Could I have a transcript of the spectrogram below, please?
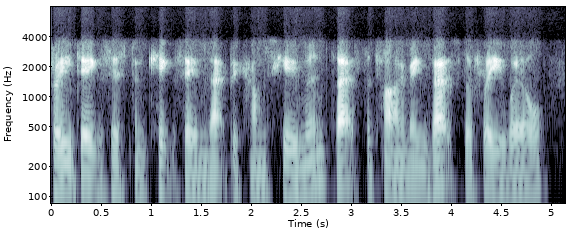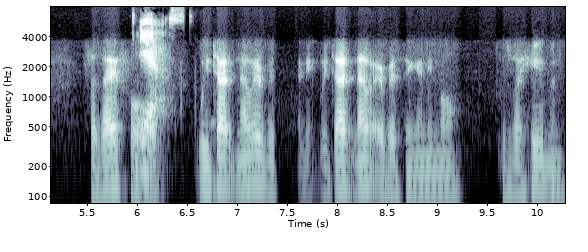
3D existence kicks in, that becomes human. That's the timing. That's the free will. So therefore, Yes, we don't know everything. We don't know everything anymore because we're human.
